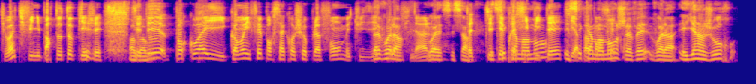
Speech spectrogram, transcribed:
Tu vois, tu finis par t'auto-piéger. Ah, bah C'était pourquoi il, comment il fait pour s'accrocher au plafond, mais tu disais bah, voilà. au final. Ouais, c'est ça. Tu étais précipité. Et c'est qu'à un moment, j'avais voilà. Et il y a un jour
